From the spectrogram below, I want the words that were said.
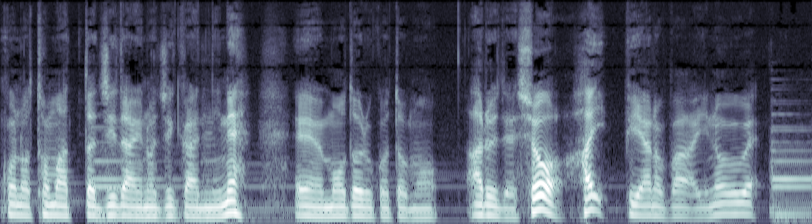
この止まった時代の時間にね、えー戻ることもあるでしょう。はい、ピアノバー井上。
